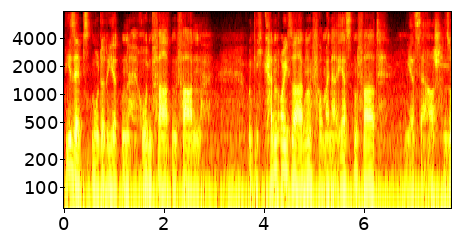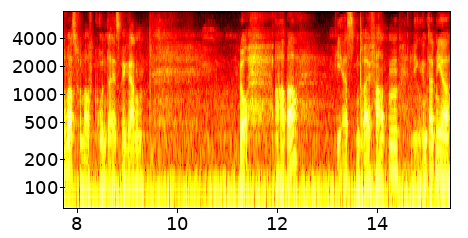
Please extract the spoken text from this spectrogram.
die selbstmoderierten Rundfahrten fahren. Und ich kann euch sagen, von meiner ersten Fahrt, mir ist der Arsch sowas von auf Grundeis gegangen. Ja, aber die ersten drei Fahrten liegen hinter mir.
